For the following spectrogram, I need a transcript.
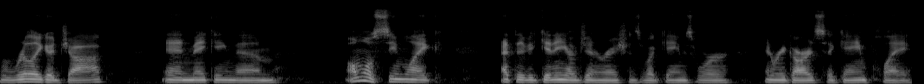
a really good job in making them almost seem like at the beginning of generations what games were in regards to gameplay,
